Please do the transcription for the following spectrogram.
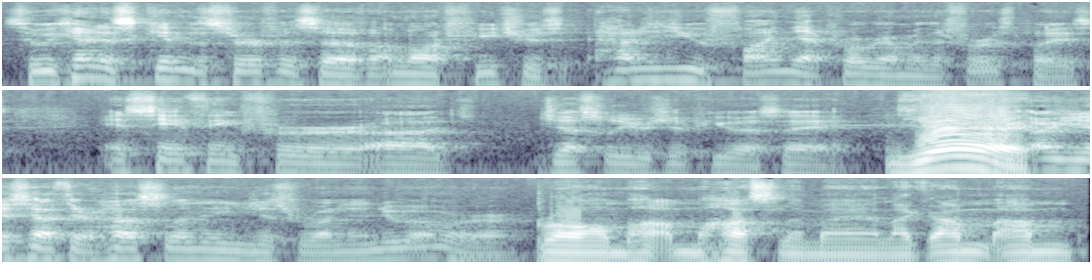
So we kind of skimmed the surface of Unlock Futures. How did you find that program in the first place? And same thing for uh, Just Leadership USA. Yeah, Are you just out there hustling and you just run into them, or bro, I'm, I'm hustling, man. Like I'm, I'm,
